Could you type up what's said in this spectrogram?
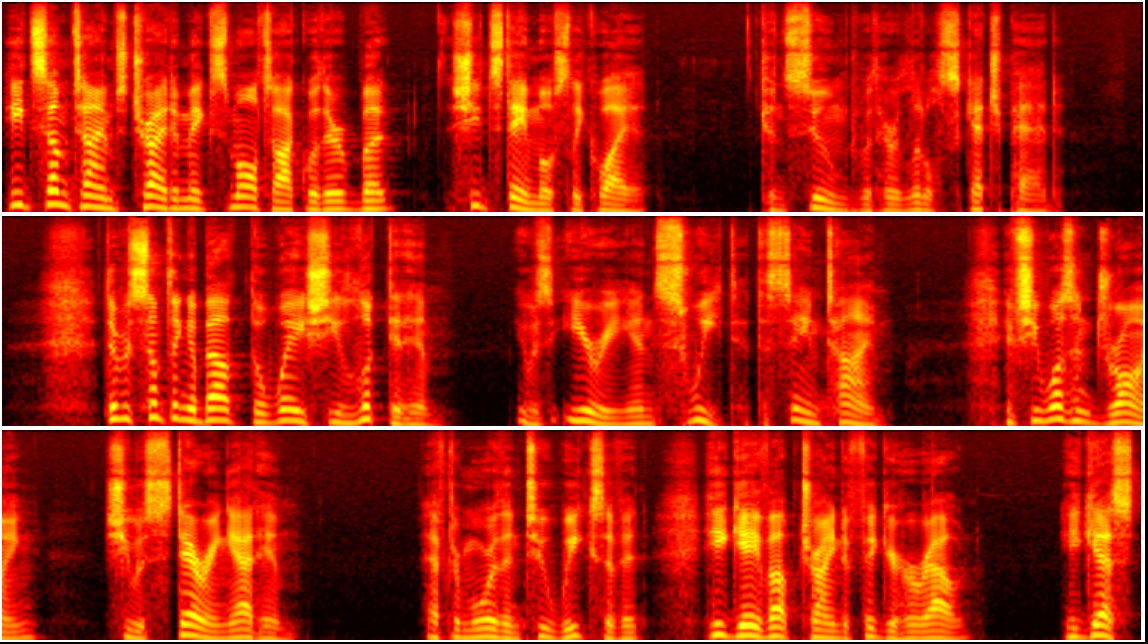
He'd sometimes try to make small talk with her, but she'd stay mostly quiet, consumed with her little sketch pad. There was something about the way she looked at him. It was eerie and sweet at the same time. If she wasn't drawing, she was staring at him. After more than two weeks of it, he gave up trying to figure her out. He guessed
